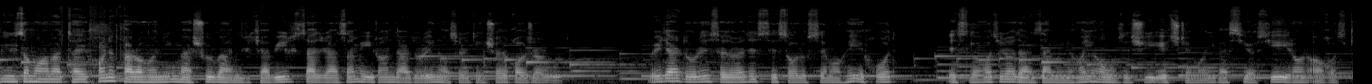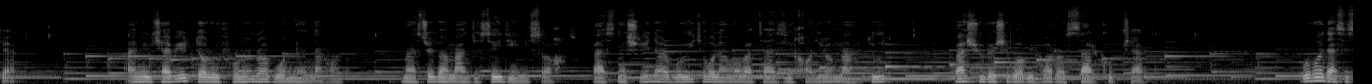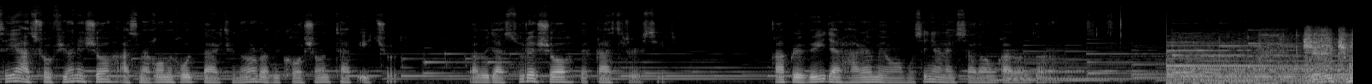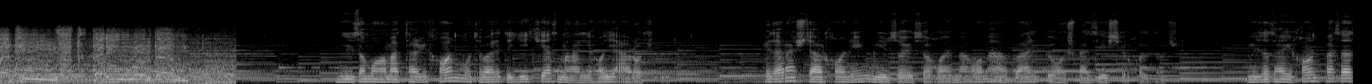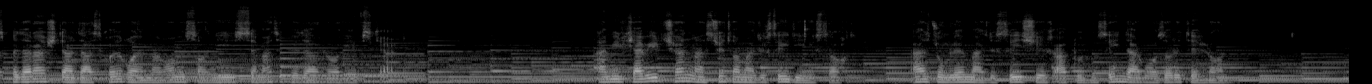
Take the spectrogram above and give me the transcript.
میرزا محمد تقیخان فراهانی مشهور به امیرکبیر صدراعظم ایران در دوره ناصرالدین شاه قاجار بود. وی در دوره صدارت سه سال و سه ماهه خود اصلاحاتی را در زمینه های آموزشی اجتماعی و سیاسی ایران آغاز کرد. امیرکبیر دارالفنون را بنیان نهاد مسجد و مدرسه دینی ساخت نشینی در محیط علما و خانی را محدود و شورش ها را سرکوب کرد. او با دستیسه اطرافیان شاه از مقام خود برکنار و به کاشان تبعید شد و به دستور شاه به قتل رسید. قبر وی در حرم امام حسین علیه السلام قرار دارد. چه حکمتی است در این مردن؟ میرزا محمد تقیخان متولد یکی از محله های عراق بود. پدرش در خانه میرزا اساقای مقام اول به آشپزی اشتغال داشت میرزا تقیخان پس از پدرش در دستگاه قائم مقام ثانی سمت پدر را حفظ کرد. امیر کبیر چند مسجد و مدرسه دینی ساخت از جمله مدرسه شیخ عبدالحسین در بازار تهران.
